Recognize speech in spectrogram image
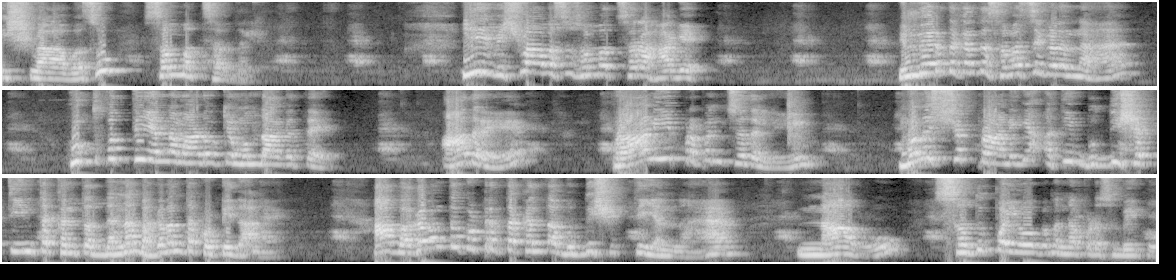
ವಿಶ್ವಾವಸು ಸಂವತ್ಸರದಲ್ಲಿ. ಈ ವಿಶ್ವಾವಸು ಸಂವತ್ಸರ ಹಾಗೆ. ಇಲ್ಲದೆ ಇರತಕ್ಕಂಥ ಸಮಸ್ಯೆಗಳನ್ನ ಉತ್ಪತ್ತಿಯನ್ನ ಮಾಡೋಕೆ ಮುಂದಾಗತ್ತೆ. ಆದರೆ ಪ್ರಾಣಿ ಪ್ರಪಂಚದಲ್ಲಿ ಮನುಷ್ಯ ಪ್ರಾಣಿಗೆ ಅತಿ ಬುದ್ಧಿಶಕ್ತಿ ಅಂತಕ್ಕಂಥದ್ದನ್ನ ಭಗವಂತ ಕೊಟ್ಟಿದ್ದಾನೆ. ಆ ಭಗವಂತ ಕೊಟ್ಟಿರ್ತಕ್ಕಂಥ ಬುದ್ಧಿಶಕ್ತಿಯನ್ನ ನಾವು ಸದುಪಯೋಗವನ್ನ ಪಡಿಸಬೇಕು.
